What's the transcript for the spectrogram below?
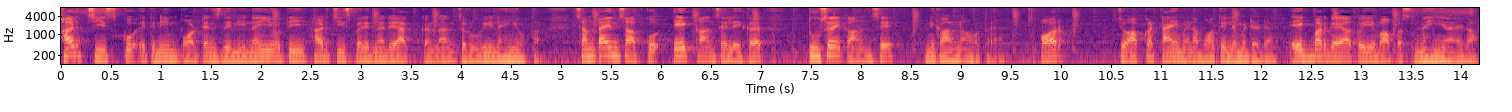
हर चीज़ को इतनी इंपॉर्टेंस देनी नहीं होती, हर चीज़ पर इतना रिएक्ट करना ज़रूरी नहीं होता। समटाइम्स आपको एक कान से लेकर दूसरे कान से निकालना होता है। और जो आपका टाइम है ना, बहुत ही लिमिटेड है। एक बार गया तो ये वापस नहीं आएगा।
